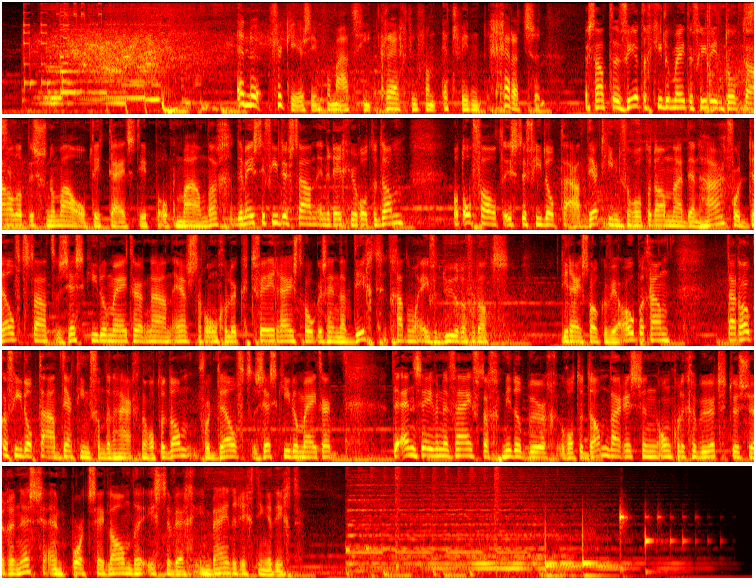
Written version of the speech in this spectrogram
En de verkeersinformatie krijgt u van Edwin Gerritsen. Er staat eh, 40 kilometer file in totaal. Dat is normaal op dit tijdstip op maandag. De meeste files staan in de regio Rotterdam. Wat opvalt is de file op de A13 van Rotterdam naar Den Haag. Voor Delft staat 6 kilometer na een ernstig ongeluk. Twee rijstroken zijn daar dicht. Het gaat nog even duren voordat die rijstroken weer open gaan. Daar ook een file op de A13 van Den Haag naar Rotterdam. Voor Delft 6 kilometer. De N57 Middelburg-Rotterdam. Daar is een ongeluk gebeurd. Tussen Renesse en Port Zeelanden is de weg in beide richtingen dicht.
